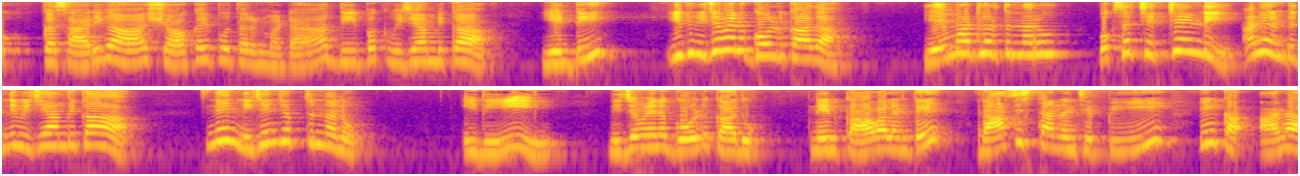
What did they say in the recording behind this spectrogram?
ఒక్కసారిగా షాక్ అయిపోతారనమాట దీపక్ విజయాంబిక. ఏంటి? ఇది నిజమైన గోల్డ్ కాదా? ఏం మాట్లాడుతున్నారు? ఒకసారి చెక్ చేయండి అని అంటుంది విజయాంబిక. నేను నిజం చెప్తున్నాను. ఇది నిజమైన గోల్డ్ కాదు. నేను కావాలంటే రాసిస్తానని చెప్పి ఇంకా అలా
